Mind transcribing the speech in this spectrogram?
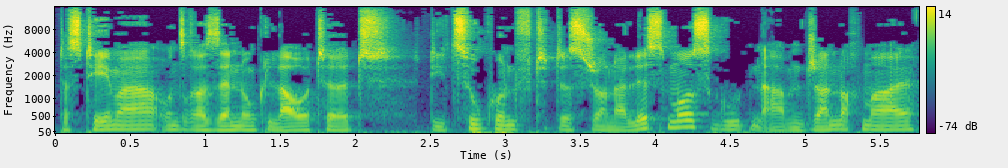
Das Thema unserer Sendung lautet die Zukunft des Journalismus. Guten Abend, Jan, nochmal.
